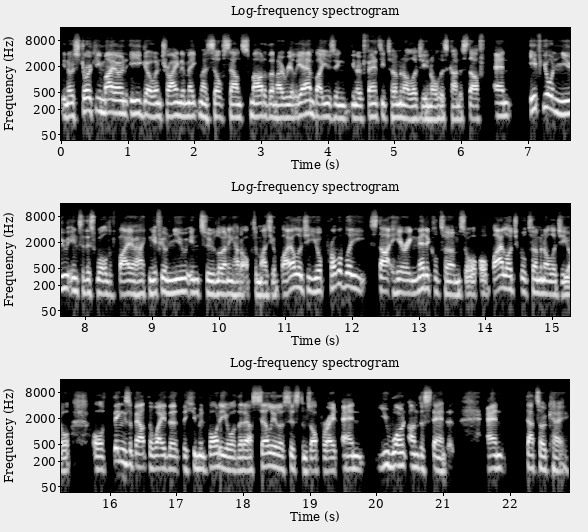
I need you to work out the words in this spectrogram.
you know, stroking my own ego and trying to make myself sound smarter than I really am by using, you know, fancy terminology and all this kind of stuff. And if you're new into this world of biohacking, if you're new into learning how to optimize your biology, you'll probably start hearing medical terms or, or biological terminology or, or things about the way that the human body or that our cellular systems operate, and you won't understand it. And that's okay.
